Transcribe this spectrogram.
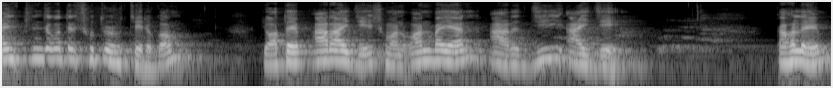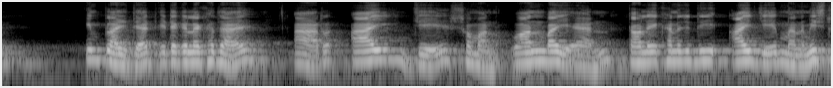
আইনস্টাইন জগতের সূত্র হচ্ছে এরকম যে, অতএব আর আই জে সমান one by N, R G I J. তাহলে ইমপ্লাইজ দ্যাট এটাকে লেখা যায় আর আই জে সমান ওয়ান বাই এন, তাহলে এখানে যদি আই জে মানে মিশ্র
